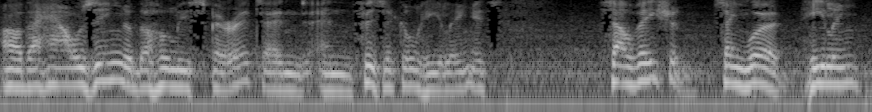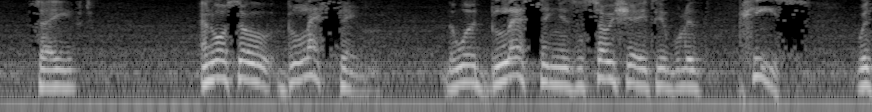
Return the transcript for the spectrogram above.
are the housing of the Holy Spirit and, and physical healing. It's salvation, same word, healing, saved, and also blessing. The word blessing is associated with peace, with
